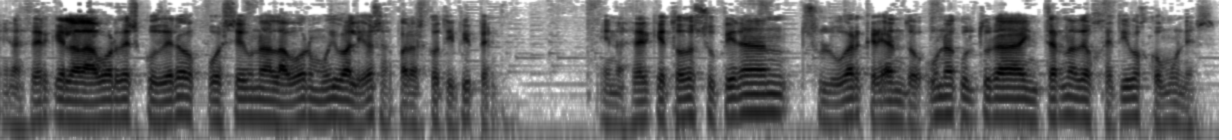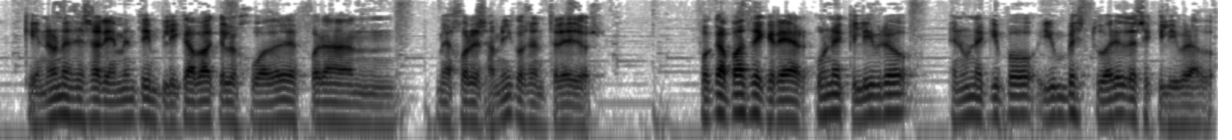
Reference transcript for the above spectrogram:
En hacer que la labor de escudero fuese una labor muy valiosa para Scottie Pippen, en hacer que todos supieran su lugar creando una cultura interna de objetivos comunes, que no necesariamente implicaba que los jugadores fueran mejores amigos entre ellos. Fue capaz de crear un equilibrio en un equipo y un vestuario desequilibrado.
